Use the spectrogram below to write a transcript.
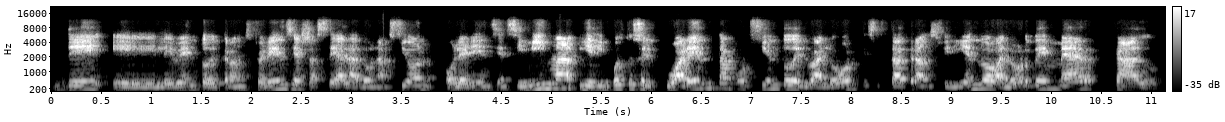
del eh, evento de transferencia, ya sea la donación o la herencia en sí misma, y el impuesto es el 40% del valor que se está transfiriendo a valor de mercado.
